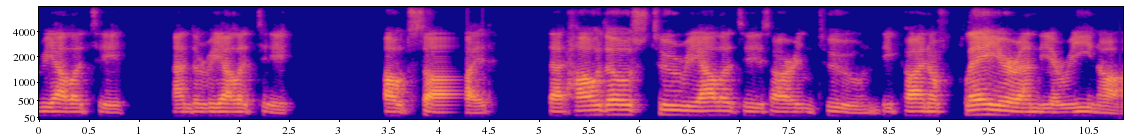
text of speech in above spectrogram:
reality and the reality outside that how those two realities are in tune the kind of player and the arena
